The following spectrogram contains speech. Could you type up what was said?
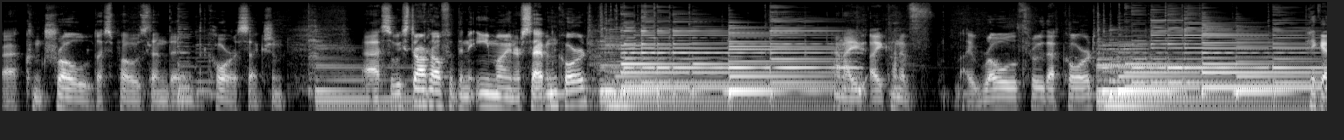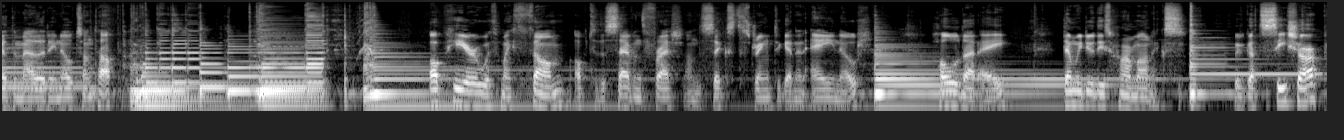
uh, controlled, I suppose, than the, the chorus section. Uh, so we start off with an E minor 7 chord. And I, I kind of I roll through that chord. Pick out the melody notes on top up here with my thumb up to the 7th fret on the 6th string to get an A note. Hold that A. Then we do these harmonics. We've got C sharp.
